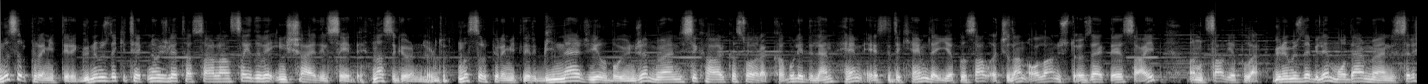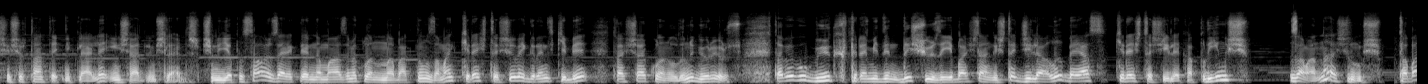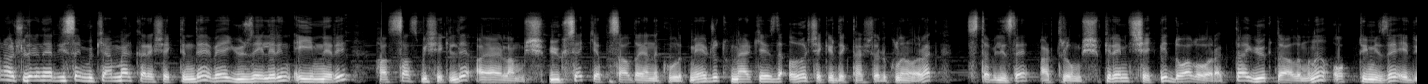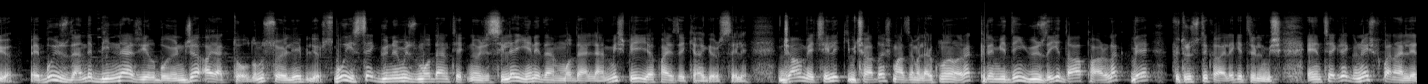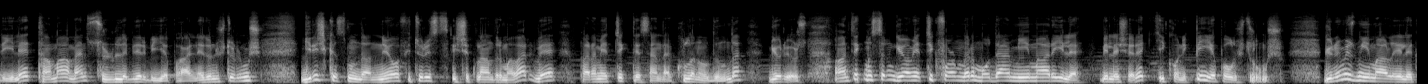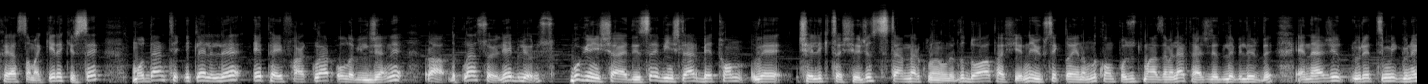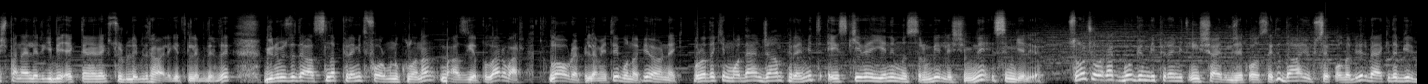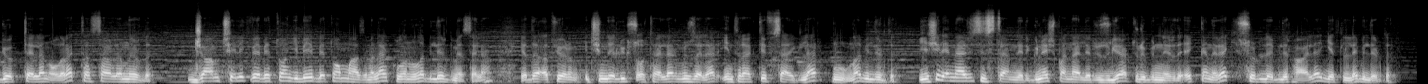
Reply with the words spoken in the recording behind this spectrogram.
Mısır piramitleri günümüzdeki teknolojiyle tasarlansaydı ve inşa edilseydi nasıl görünürdü? Mısır piramitleri binlerce yıl boyunca mühendislik harikası olarak kabul edilen hem estetik hem de yapısal açıdan olağanüstü özelliklere sahip anıtsal yapılar. Günümüzde bile modern mühendisleri şaşırtan tekniklerle inşa edilmişlerdir. Şimdi yapısal özelliklerine malzeme kullanımına baktığımız zaman kireç taşı ve granit gibi taşlar kullanıldığını görüyoruz. Tabii bu büyük piramidin dış yüzeyi başlangıçta cilalı beyaz kireç taşı ile kaplıymış zamanla aşılmış. Taban ölçüleri neredeyse mükemmel kare şeklinde ve yüzeylerin eğimleri hassas bir şekilde ayarlanmış. Yüksek yapısal dayanıklılık mevcut. Merkezde ağır çekirdek taşları kullanılarak stabilize artırılmış. Piramit şekli doğal olarak da yük dağılımını optimize ediyor. Ve bu yüzden de binlerce yıl boyunca ayakta olduğunu söyleyebiliyoruz. Bu ise günümüz modern teknolojisiyle yeniden modellenmiş bir yapay zeka görseli. Cam ve çelik gibi çağdaş malzemeler kullanılarak piramidin yüzeyi daha parlak ve fütüristik hale getirilmiş. Entegre güneş panelleriyle tamamen sürdürülebilir bir yapı haline dönüştürülmüş. Giriş kısmında neofütürist ışıklandırmalar ve parametrik desenler kullanıldığını da görüyoruz. Antik Mısır'ın geometrik formları modern mimari ile birleşerek ikonik bir yapı oluşturulmuş. Günümüz mimarlığı ile kıyaslamak gerekirse modern tekniklerle epey farklar olabileceğini rahatlıkla söyleyebiliyoruz. Bugün inşa edilse vinçler, beton ve çelik taşıyıcı sistemler kullanılırdı. Doğal taş yerine yüksek dayanımlı kompozit malzemeler tercih edilebilirdi. Enerji üretimi güneş panelleri gibi eklenerek sürdürülebilir hale getirilebilirdi. Günümüzde de aslında piramit formunu kullanan bazı yapılar var. Louvre piramidi buna bir örnek. Buradaki modern cam piramit eski ve yeni Mısır'ın birleşimini simgeliyor. Sonuç olarak bugün bir piramit inşa edilecek olsaydı daha yüksek olabilir, belki de bir gökdelen olarak tasarlanırdı. Cam, çelik ve beton gibi beton malzemeler kullanılabilirdi mesela. Ya da atıyorum içinde lüks oteller, müzeler, interaktif sergiler bulunabilirdi. Yeşil enerji sistemleri, güneş panelleri, rüzgar türbinleri de eklenerek sürdürülebilir hale getirilebilirdi.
